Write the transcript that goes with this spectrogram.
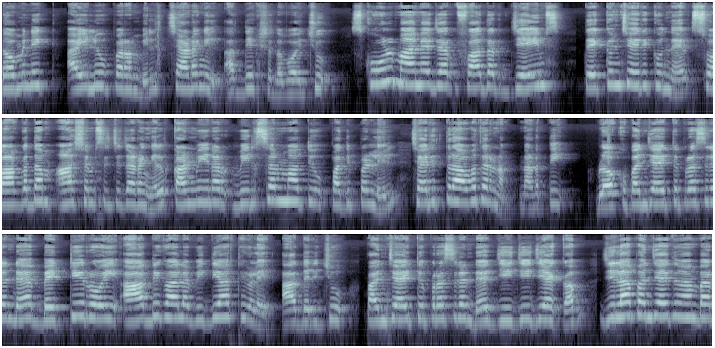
Dominic Ailooparambil ചടങ്ങിൽ അധ്യക്ഷത വഹിച്ചു. School manager father James Thekkumcherikkunnel സ്വാഗതം ആശംസിച്ച ചടങ്ങിൽ കൺവീനർ വിൽസൺ മാത്യു പതിപ്പള്ളിൽ ചരിത്രാവതരണം നടത്തി. Block panchayat president Betty Roy ആദ്യകാല വിദ്യാർത്ഥികളെ ആദരിച്ചു. പഞ്ചായത്ത് പ്രസിഡന്റ് ജിജി ജേക്കബ് ജില്ലാ panchayat member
